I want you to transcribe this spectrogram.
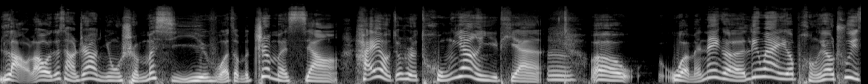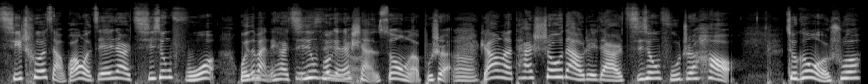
姥姥，我就想知道你用什么洗衣服，怎么这么香？还有就是同样一天，嗯，呃，我们那个另外一个朋友出去骑车，想管我借一件骑行服，我就把那件骑行服给他闪送了，不是？然后呢，他收到这件骑行服之后。”就跟我说，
